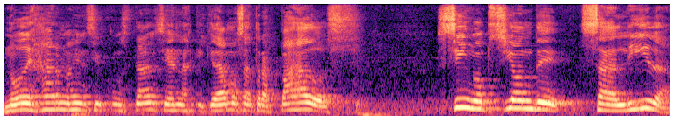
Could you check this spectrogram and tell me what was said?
No dejarnos en circunstancias en las que quedamos atrapados, sin opción de salida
